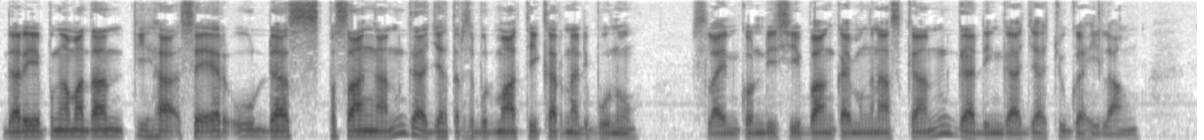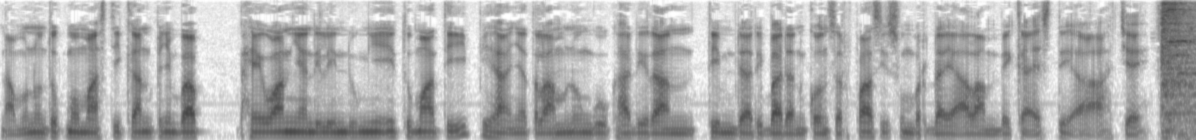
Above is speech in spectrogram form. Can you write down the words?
Dari pengamatan pihak CRU Das Pesangan, gajah tersebut mati karena dibunuh. Selain kondisi bangkai mengenaskan, gading gajah juga hilang. Namun untuk memastikan penyebab hewan yang dilindungi itu mati, pihaknya telah menunggu kehadiran tim dari Badan Konservasi Sumber Daya Alam BKSDA Aceh.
